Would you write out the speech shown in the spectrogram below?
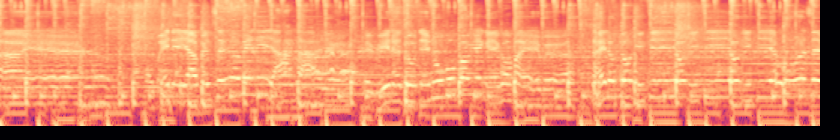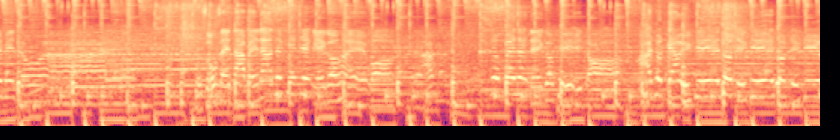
ผมไม่ได้อยากเป็นเสือไม่ได้อยากลายไม่มีแต่ถูกใจหนูผู้บอกยังไงก็ไม่เบื่อใจลงโยกอีกทีโยกอีกทีโยกอีกทีหัวใจไม่จะวายเธสงสัยตาไปแล้วถ้าคิดยังไงก็ให้บอกนะครัไปทางไหนก็พี่ต่อมาชนแก้วอีกทีชนอีกทีชนอีกที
